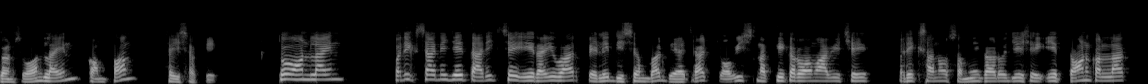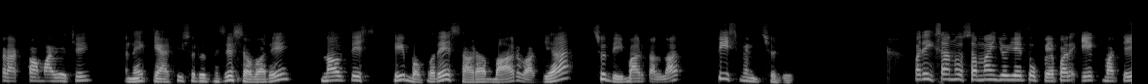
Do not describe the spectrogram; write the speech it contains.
ગણશો. ઓનલાઈન કન્ફર્મ થઈ શકે. તો ઓનલાઈન પરીક્ષાની જે તારીખ છે એ રવિવાર પહેલી ડિસેમ્બર બે હજાર ચોવીસ નક્કી કરવામાં આવી છે. પરીક્ષાનો સમયગાળો જે છે એ ત્રણ કલાક રાખવામાં આવ્યો છે અને ક્યાંથી શરૂ થશે? સવારે નવ ત્રીસથી બપોરે સાડા બાર વાગ્યા સુધી, બાર કલાક ત્રીસ મિનિટ સુધી. પરીક્ષાનો સમય જોઈએ તો પેપર એક માટે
